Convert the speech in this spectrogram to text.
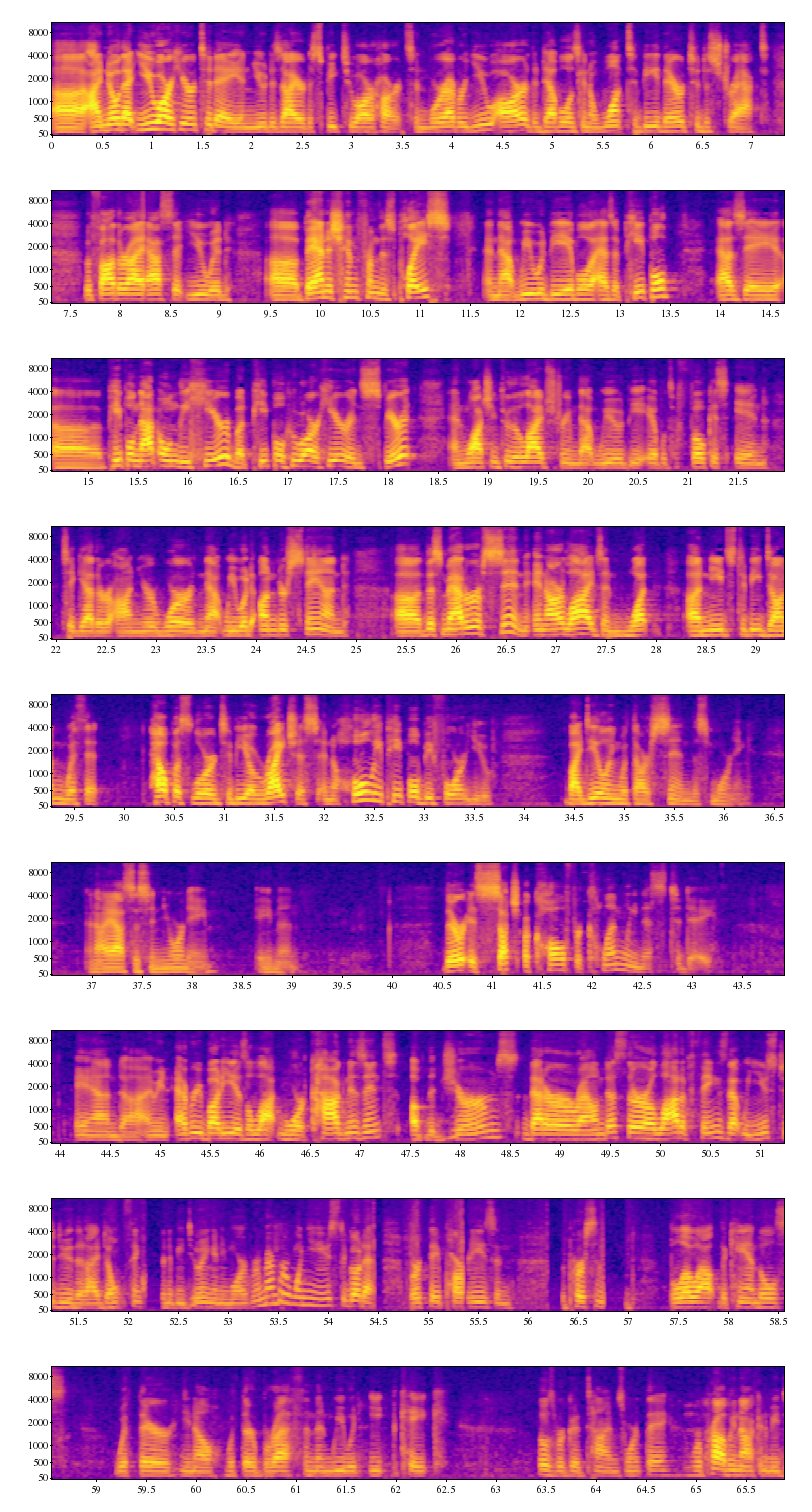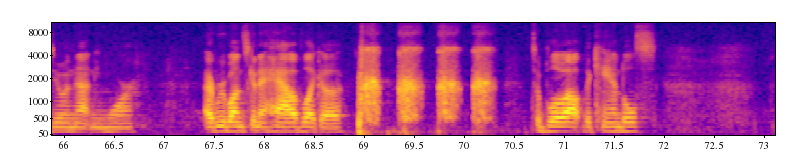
Uh, I know that you are here today and you desire to speak to our hearts. And wherever you are, the devil is going to want to be there to distract. But Father, I ask that you would uh, banish him from this place and that we would be able, as a people, as a uh, people not only here, but people who are here in spirit and watching through the live stream, that we would be able to focus in together on your word and that we would understand uh, this matter of sin in our lives and what uh, needs to be done with it. Help us, Lord, to be a righteous and holy people before you by dealing with our sin this morning. And I ask this in your name. Amen. There is such a call for cleanliness today. And uh, I mean, everybody is a lot more cognizant of the germs that are around us. There are a lot of things that we used to do that I don't think we're going to be doing anymore. Remember when you used to go to birthday parties and the person would blow out the candles with their, you know, with their breath and then we would eat the cake? Those were good times, weren't they? We're probably not going to be doing that anymore. Everyone's going to have like a to blow out the candles.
